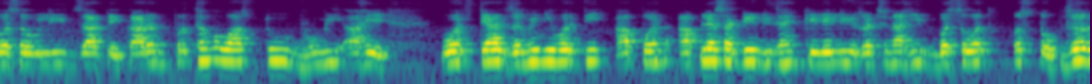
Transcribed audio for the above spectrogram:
बसवली जाते. कारण प्रथम वास्तू भूमी आहे व त्या जमिनीवरती आपण आपल्यासाठी डिझाईन केलेली रचना ही बसवत असतो. जर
